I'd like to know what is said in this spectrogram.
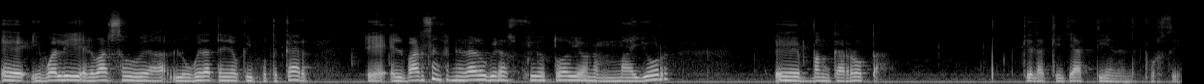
eh, igual y el Barça hubiera, lo hubiera tenido que hipotecar. Eh, el Barça en general hubiera sufrido todavía una mayor eh, bancarrota que la que ya tienen de por sí.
